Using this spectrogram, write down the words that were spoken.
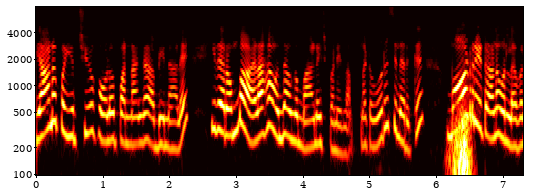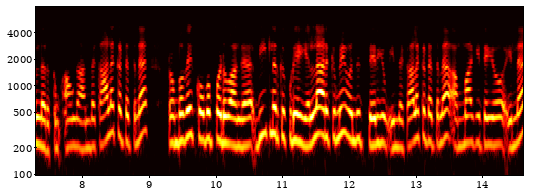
தியான பயிற்சியோ ஃபாலோ பண்ணாங்க அப்படின்னாலே இதை ரொம்ப அழகாக வந்து அவங்க மேனேஜ் பண்ணிடலாம். பட் ஒரு சிலருக்கு மாட்ரேட்டான ஒரு லெவலில் இருக்கும். அவங்க அந்த காலகட்டத்தில் ரொம்பவே கோபப்படுவாங்க. வீட்டில் இருக்கக்கூடிய எல்லாருக்குமே வந்து தெரியும். இந்த காலகட்டத்தில் அம்மா கிட்டேயோ இல்லை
